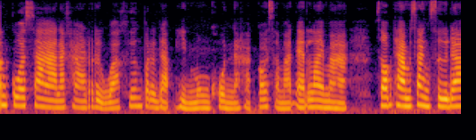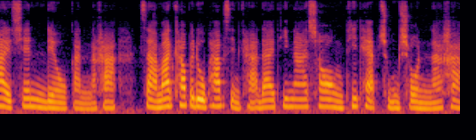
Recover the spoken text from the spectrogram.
รณ์กัวซานะคะ หรือว่าเครื่องประดับหินมงคลนะคะ ก็สามารถแอดไลน์มา สอบถามสั่งซื้อได้เช่นเดียวกันนะคะ สามารถเข้าไปดูภาพสินค้าได้ที่หน้าช่องที่แถบชุมชนนะคะ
